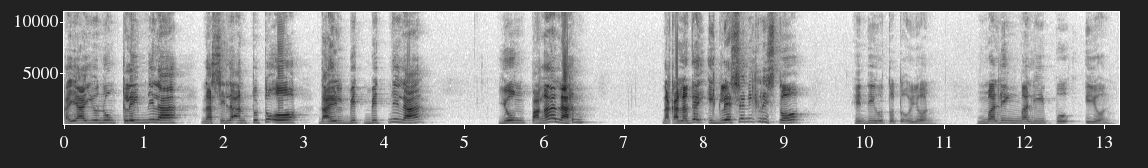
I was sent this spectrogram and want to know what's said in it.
Kaya yun yung claim nila na sila ang totoo dahil bit-bit nila, yung pangalan, nakalagay Iglesia ni Kristo, hindi ho totoo yun. Maling-mali po iyon.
